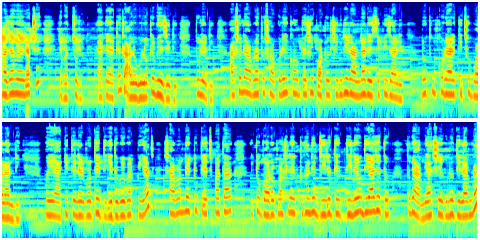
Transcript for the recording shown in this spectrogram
ভাজা হয়ে গেছে। এবার চলো, একে একে আলুগুলোকে ভেজে নিই তুলে নিই আসলে আমরা তো সকলেই কম বেশি পটল চিংড়ি রান্নার রেসিপি জানি, নতুন করে আর কিছু বলার নেই। ওই একই তেলের মধ্যে দিয়ে দেবো এবার পেঁয়াজ। সামান্য একটু তেজপাতা, একটু গরম মশলা, একটুখানি জিরে দিলেও দেওয়া যেত। তবে আমি আর সেগুলো দিলাম না।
